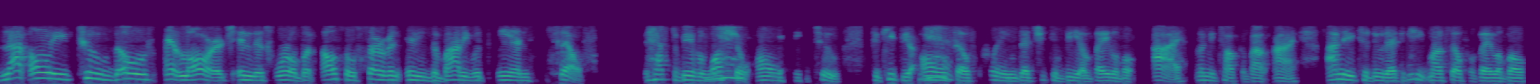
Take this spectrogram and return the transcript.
not only to those at large in this world, but also serving in the body within self. Have to be able to wash Yes. your own feet too, to keep your own self clean, that you can be available. I, let me talk about I. I need to do that to keep myself available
